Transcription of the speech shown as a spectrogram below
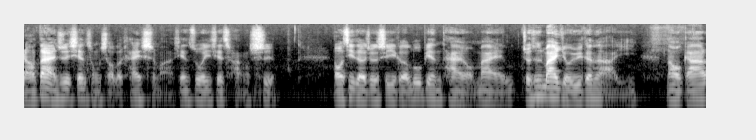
然后当然就是先从小的开始嘛，先做一些尝试。然后我记得就是一个路边摊有卖，就是卖鱿鱼羹的阿姨。然后我跟她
